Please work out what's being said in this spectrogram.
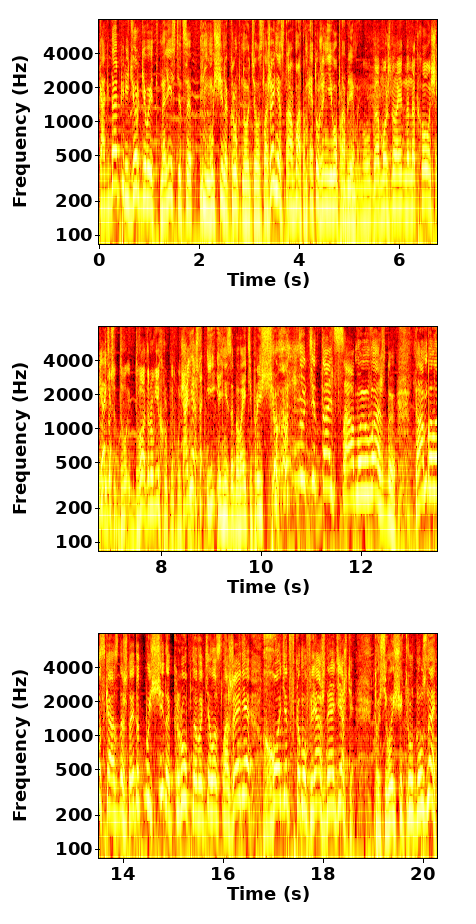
когда передергивает на лестнице мужчина крупного телосложения с травматом, это уже не его проблемы. Ну да, можно на- над Ховощем Понимаете? дв- два других крупных мужчин. Конечно, и, и не забывайте про еще одну деталь, самую важную. Там было сказано, что этот мужчина крупного телосложения ходит в камуфляжной одежде. То есть его еще и трудно узнать,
